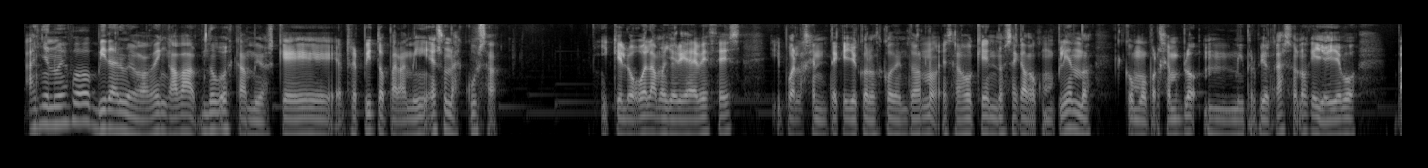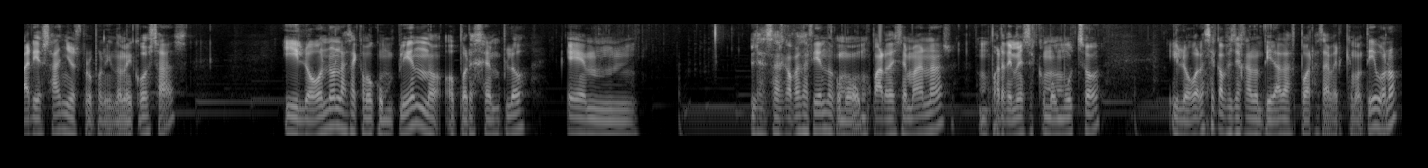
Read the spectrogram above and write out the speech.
año nuevo, vida nueva, venga, va, nuevos cambios, que repito, para mí es una excusa y que luego la mayoría de veces, y por la gente que yo conozco de entorno, es algo que no se acaba cumpliendo. Como por ejemplo mi propio caso, ¿no? Que yo llevo varios años proponiéndome cosas y luego no las acabo cumpliendo. O por ejemplo, em, las acabas haciendo como un par de semanas, un par de meses como mucho, y luego las acabas dejando tiradas por saber qué motivo, ¿no?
